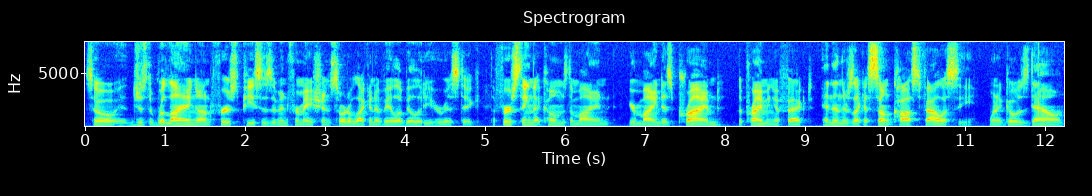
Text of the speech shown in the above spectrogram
So just relying on first pieces of information, sort of like an availability heuristic. The first thing that comes to mind, your mind is primed, the priming effect, and then there's like a sunk cost fallacy when it goes down.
